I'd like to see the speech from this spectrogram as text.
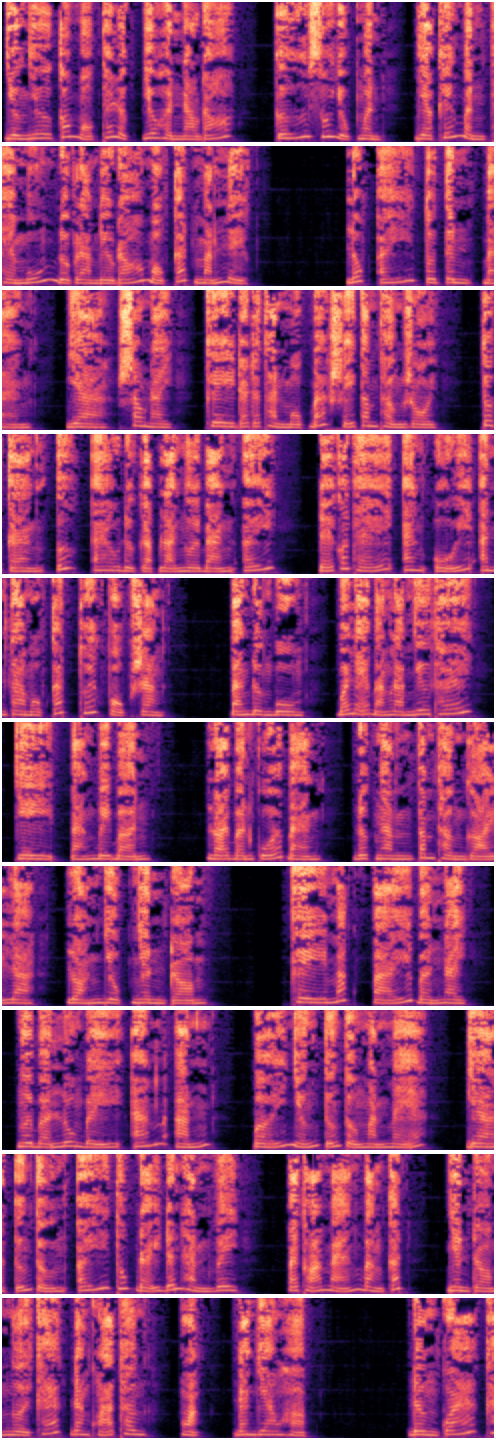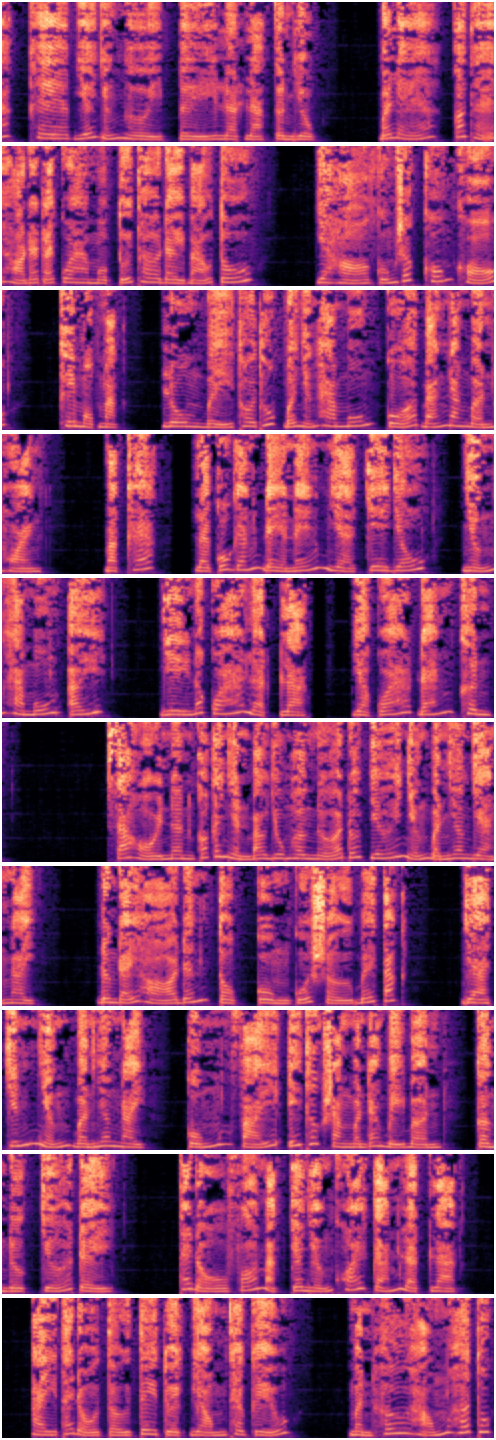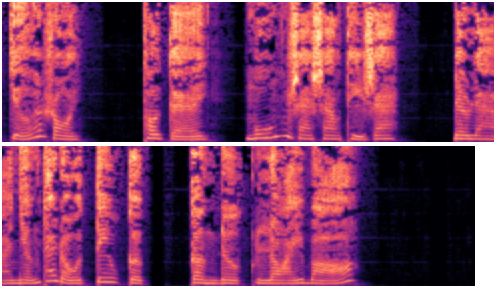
Dường như có một thế lực vô hình nào đó cứ xúi dục mình và khiến mình thèm muốn được làm điều đó một cách mãnh liệt. Lúc ấy tôi tin bạn và sau này khi đã trở thành một bác sĩ tâm thần rồi, tôi càng ước ao được gặp lại người bạn ấy để có thể an ủi anh ta một cách thuyết phục rằng bạn đừng buồn bởi lẽ bạn làm như thế vì bạn bị bệnh. Loại bệnh của bạn được ngành tâm thần gọi là loạn dục nhìn trộm. Khi mắc phải bệnh này, người bệnh luôn bị ám ảnh bởi những tưởng tượng mạnh mẽ và tưởng tượng ấy thúc đẩy đến hành vi phải thỏa mãn bằng cách nhìn trộm người khác đang khỏa thân hoặc đang giao hợp. Đừng quá khắc khe với những người bị lệch lạc tình dục, bởi lẽ có thể họ đã trải qua một tuổi thơ đầy bão tố và họ cũng rất khốn khổ khi một mặt luôn bị thôi thúc bởi những ham muốn của bản năng bệnh hoạn, mặt khác lại cố gắng đè nén và che giấu những ham muốn ấy vì nó quá lệch lạc và quá đáng khinh. Xã hội nên có cái nhìn bao dung hơn nữa đối với những bệnh nhân dạng này. Đừng đẩy họ đến tột cùng của sự bế tắc. Và chính những bệnh nhân này cũng phải ý thức rằng mình đang bị bệnh, cần được chữa trị. Thái độ phó mặc cho những khoái cảm lệch lạc, hay thái độ tự ti tuyệt vọng theo kiểu mình hư hỏng hết thuốc chữa rồi. Thôi kệ, muốn ra sao thì ra, đều là những thái độ tiêu cực cần được loại bỏ.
